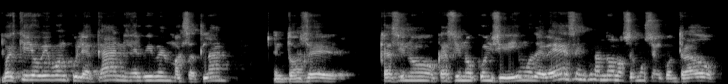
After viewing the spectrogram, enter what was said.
pues que yo vivo en Culiacán y él vive en Mazatlán. Entonces, casi no, casi no coincidimos. De vez en cuando nos hemos encontrado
